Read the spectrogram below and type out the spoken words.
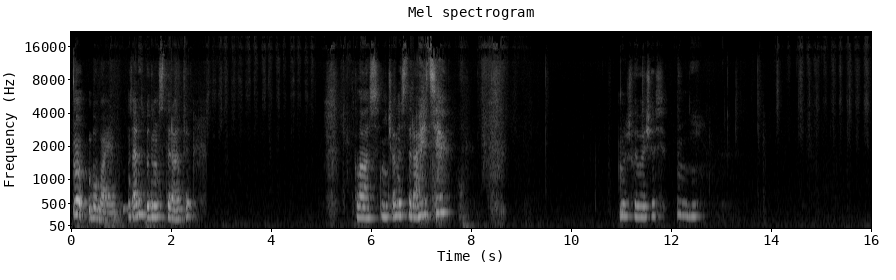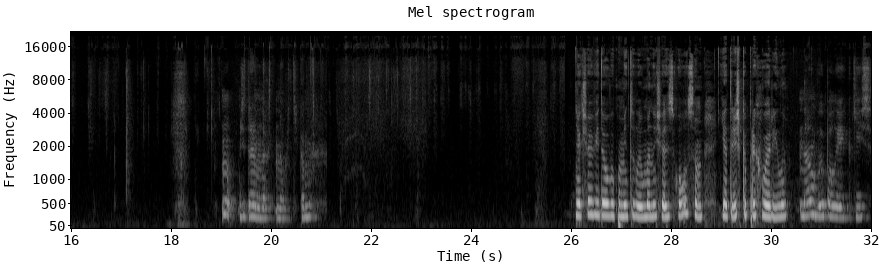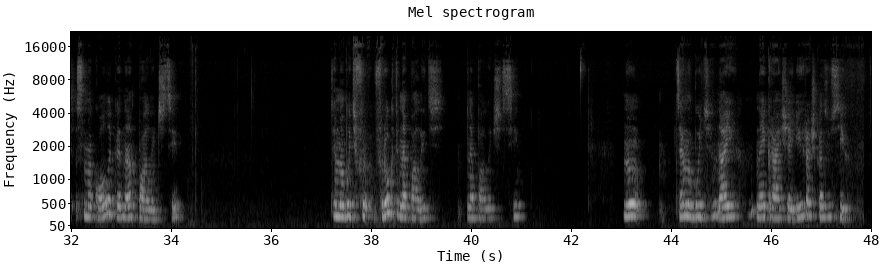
Ну, буває. Зараз будемо стирати. Клас, нічого не стирається. Можливо, щось. Ні. Ну, зітремо ног- ногтиками. Якщо відео ви помітили в мене щось з голосом, я трішки прихворіла. Нам випали якісь смаколики на паличці. Це, мабуть, фру- фрукти на палиць... на паличці. Ну, це, мабуть, най... найкраща іграшка з усіх.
